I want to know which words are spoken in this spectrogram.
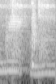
me.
